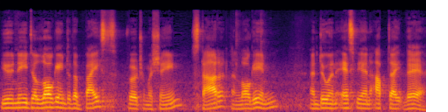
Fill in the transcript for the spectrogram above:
you need to log into the base virtual machine, start it and log in and do an SVN update there.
